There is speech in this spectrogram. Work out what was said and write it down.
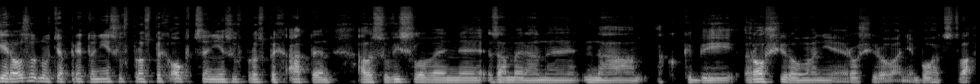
tie rozhodnutia preto nie sú v prospech obce, nie sú v prospech Aten, ale sú vyslovene zamerané na ako keby rozširovanie, rozširovanie bohatstva.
